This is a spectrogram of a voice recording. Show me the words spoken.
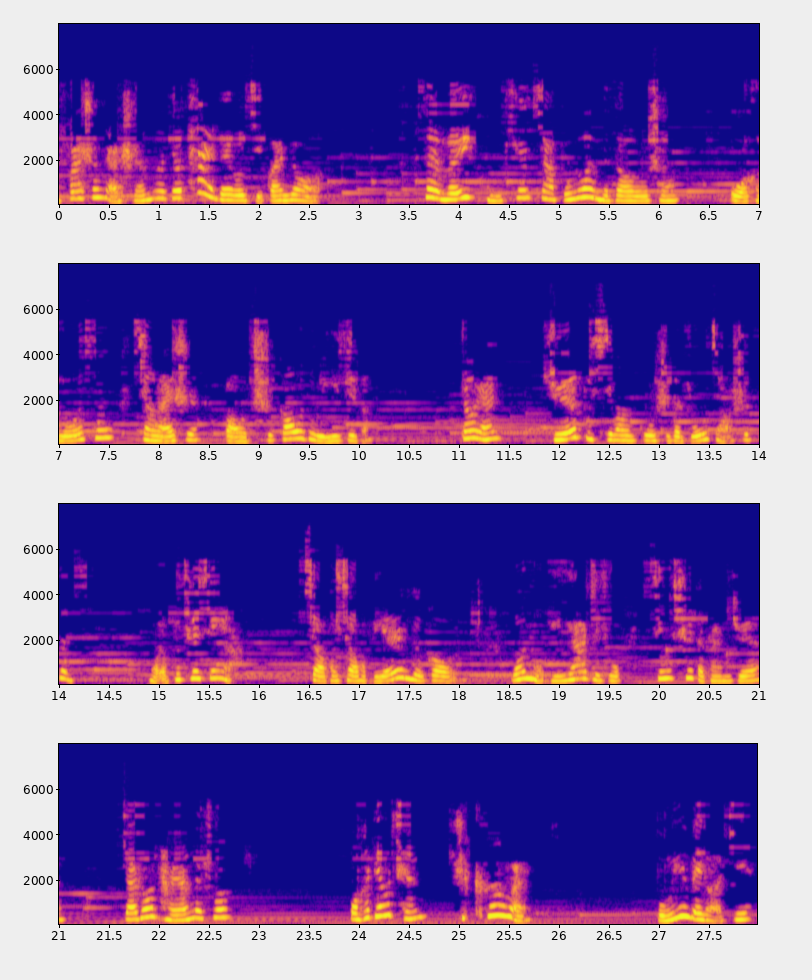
发生点什么，就太对不起观众了。在唯恐天下不乱的道路上，我和罗松向来是保持高度一致的。当然，绝不希望故事的主角是自己。我又不缺心眼，笑话笑话别人就够了。我努力压制住心虚的感觉，假装坦然的说：“我和貂蝉是哥们儿，不预备搞基。”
